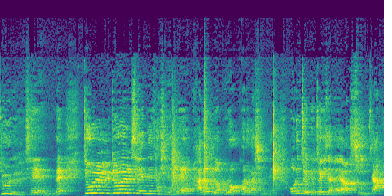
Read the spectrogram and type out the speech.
둘 셋 넷 둘 둘 셋 넷 하시는데 발을 옆으로 걸어가시면 돼요. 오른쪽 이쪽이잖아요. 시작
